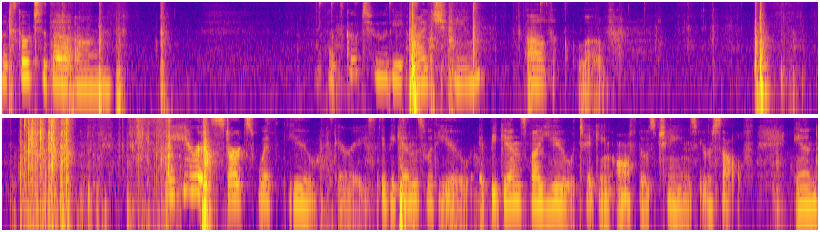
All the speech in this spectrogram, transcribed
Let's go to the um, Let's go to the I Ching of Love. I hear it starts with you, Aries. It begins with you. It begins by you taking off those chains yourself and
